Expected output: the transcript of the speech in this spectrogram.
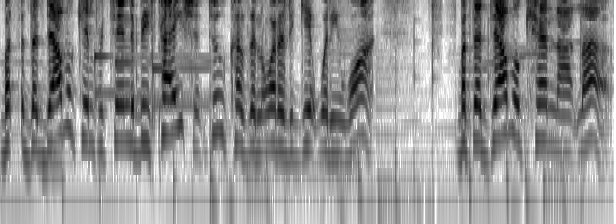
but the devil can pretend to be patient too, because in order to get what he wants. But the devil cannot love.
